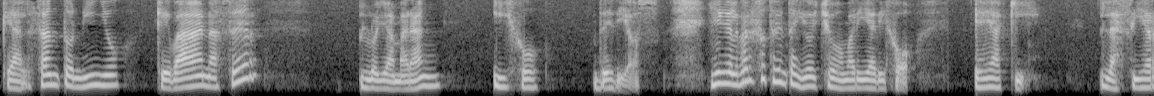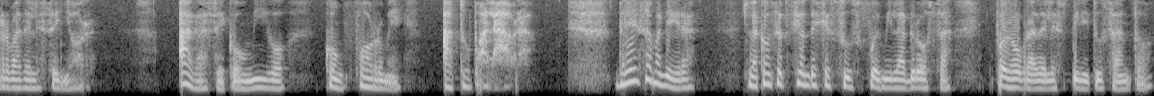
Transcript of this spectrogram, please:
que al santo niño que va a nacer lo llamarán Hijo de Dios. Y en el verso 38 María dijo, He aquí, la sierva del Señor. Hágase conmigo conforme a tu palabra. De esa manera, la concepción de Jesús fue milagrosa por obra del Espíritu Santo.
